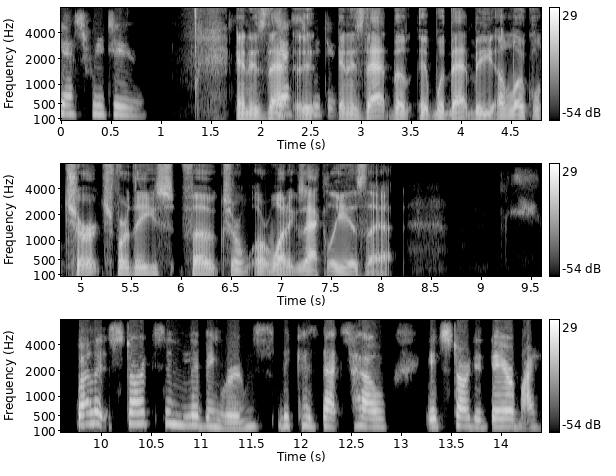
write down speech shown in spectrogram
Yes, we do. And is that yes, and is that the would that be a local church for these folks or or what exactly is that? Well, it starts in living rooms because that's how it started there. My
